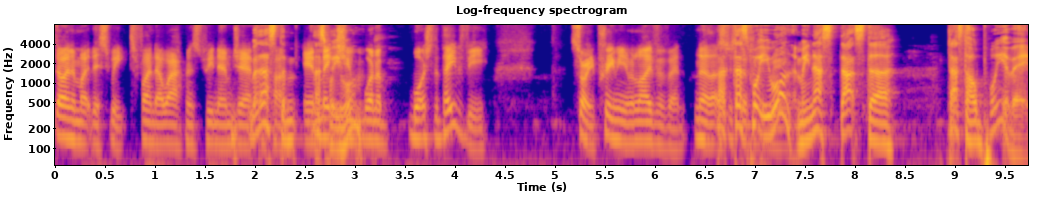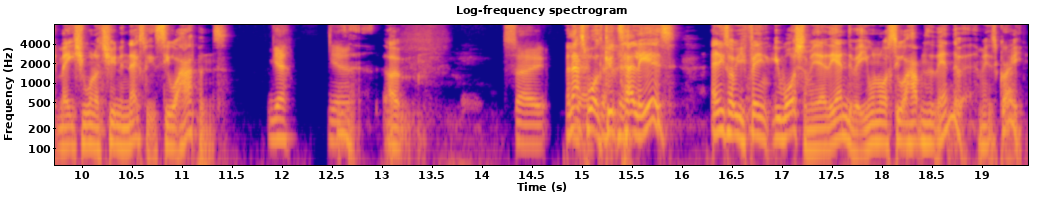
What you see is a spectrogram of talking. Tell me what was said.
Dynamite this week to find out what happens between MJF. But that's the- Punk. It that's what makes you want. want to watch the pay per view. Sorry, premium live event. No, that's that, that's what you want. I mean, that's that's the that's the whole point of it. It makes you want to tune in next week to see what happens. Yeah, yeah. Um, So and that's yeah, what so- good telly is. Anytime you think you watch something at the end of it, you want to see what happens at the end of it. I mean, it's great.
